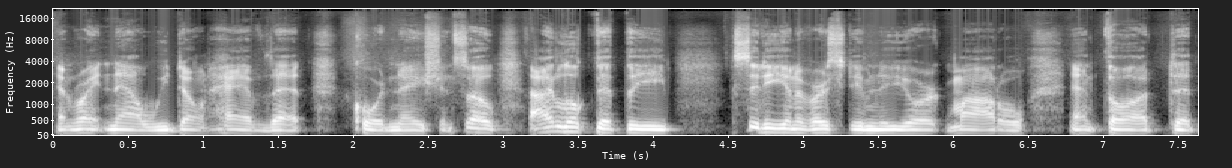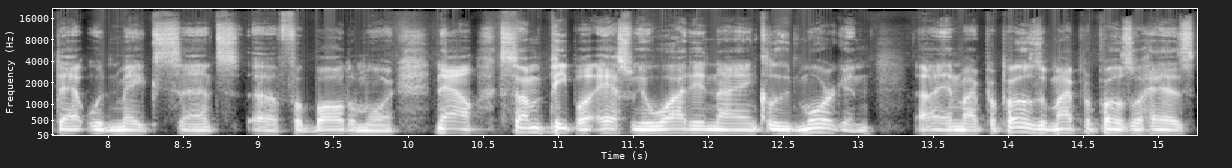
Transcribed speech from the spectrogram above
And right now we don't have that coordination. So I looked at the City University of New York model and thought that that would make sense uh, for Baltimore. Now, some people ask me why didn't I include Morgan uh, in my proposal. My proposal has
